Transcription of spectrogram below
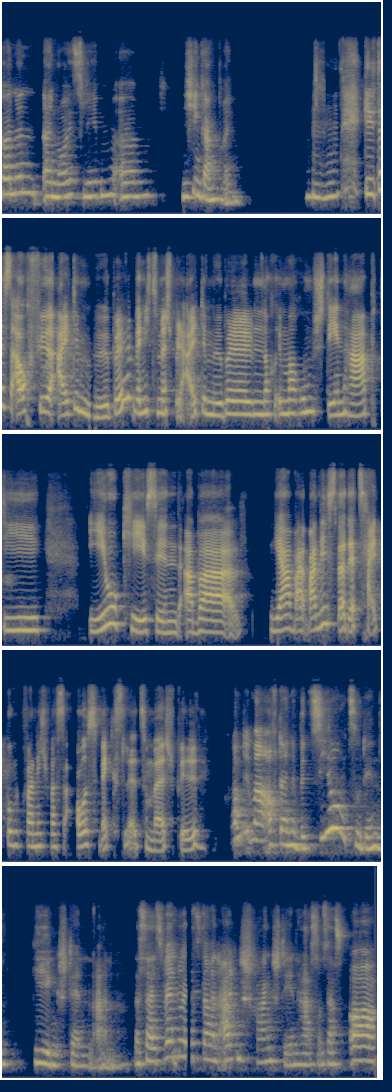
können dein neues Leben ähm, nicht in Gang bringen. Mhm. Gilt das auch für alte Möbel? Wenn ich zum Beispiel alte Möbel noch immer rumstehen habe, die eh okay sind, aber ja, wann ist da der Zeitpunkt, wann ich was auswechsle zum Beispiel? Kommt immer auf deine Beziehung zu den Gegenständen an. Das heißt, wenn du jetzt da einen alten Schrank stehen hast und sagst, oh,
